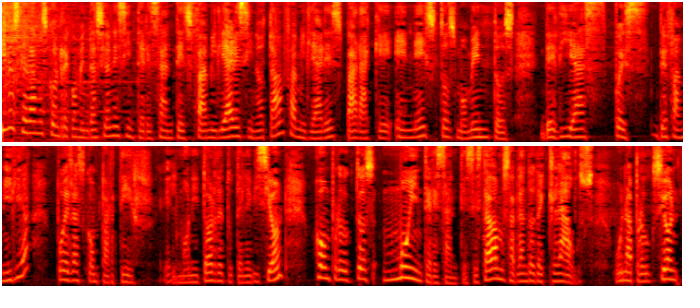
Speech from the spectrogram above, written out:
Aquí nos quedamos con recomendaciones interesantes, familiares y no tan familiares, para que en estos momentos de días, pues, de familia, puedas compartir el monitor de tu televisión con productos muy interesantes. Estábamos hablando de Klaus, una producción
